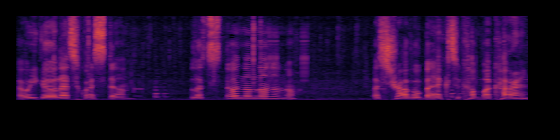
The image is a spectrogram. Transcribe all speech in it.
there we go. That's quest done. Let's no no no no no. Let's travel back to Camp McCarran.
